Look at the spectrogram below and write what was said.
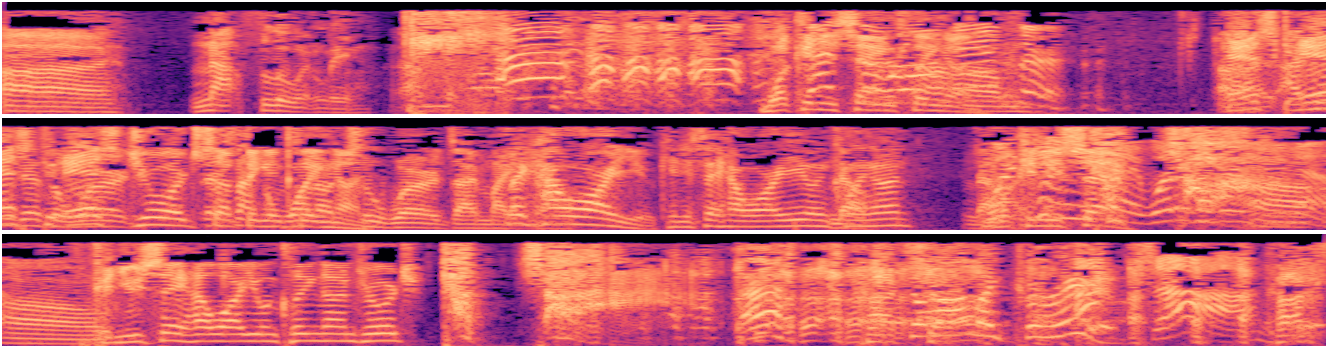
Uh, not fluently. What can you say in Klingon? answer. Uh, Ask- I ask- ask word- George something like in one Klingon. or two words I might Like, know. how are you? Can you say, how are you in No. Klingon? No. What can you say? What are the words you? Um, Can you say how are you in Klingon, George? It's a lot like Korean. Cha. Cock,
